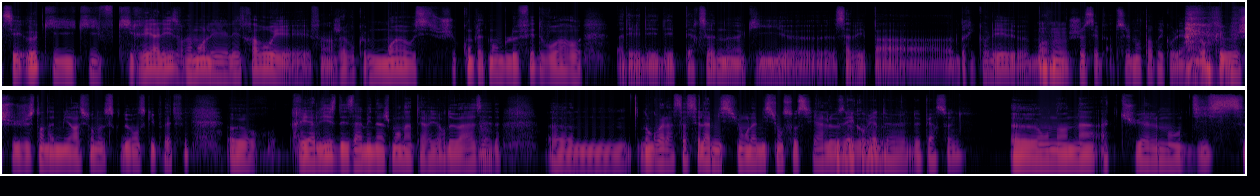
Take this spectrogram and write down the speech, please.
C'est eux qui, qui, qui réalisent vraiment les, les travaux. Et enfin, j'avoue que moi aussi, je suis complètement bluffé de voir euh, bah, des, des- des personnes qui euh, savaient pas bricoler. Euh, moi, Mhm. je sais absolument pas bricoler, hein. donc euh, je suis juste en admiration de ce, devant ce qui peut être fait. Euh, réalisent des aménagements d'intérieur de A à Z. Euh, donc voilà, ça c'est la mission, la mission sociale. Vous avez combien de, de personnes euh, on en a actuellement 10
